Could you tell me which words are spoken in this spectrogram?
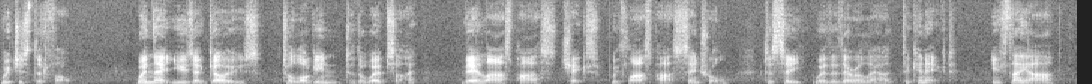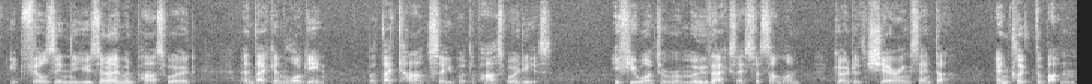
which is the default. When that user goes to log in to the website, their LastPass checks with LastPass Central to see whether they're allowed to connect. If they are, it fills in the username and password and they can log in, but they can't see what the password is. If you want to remove access for someone, go to the Sharing Center and click the button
